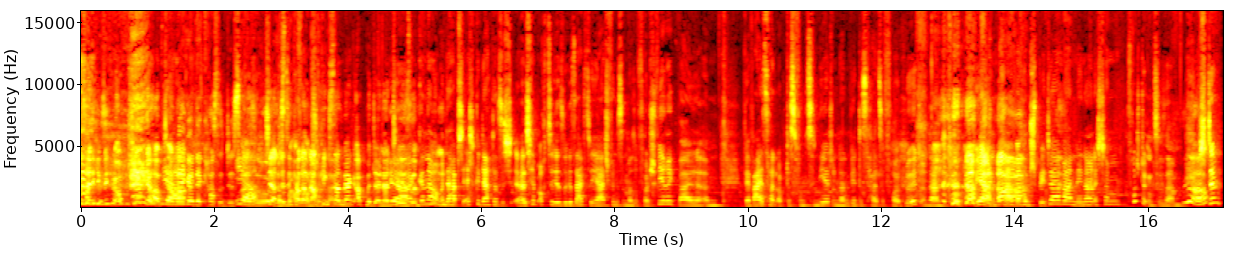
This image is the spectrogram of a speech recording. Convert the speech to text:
Das hätte ich jetzt nicht mehr auf dem Schirm gehabt. Ja. aber- mega der krasse Diss. Ja. Also, Tja, Jessica, danach ging es dann bergab mit deiner Ja, These. genau. Und da habe ich echt gedacht, dass ich, also ich habe auch zu ihr so gesagt, so ja, ich finde es immer so voll schwierig, weil ähm, wer weiß halt, ob das funktioniert und dann wird es halt so voll blöd. Und dann, ja, ein paar Wochen später waren Lena und ich dann frühstücken zusammen. Ja. Stimmt.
